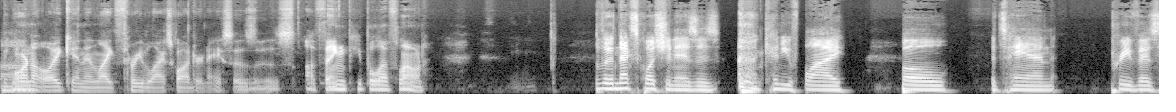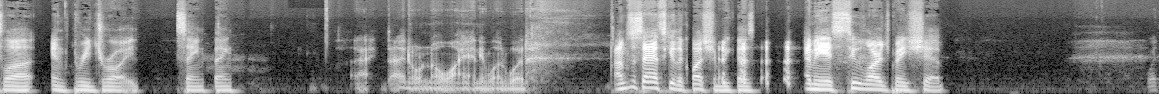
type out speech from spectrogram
um, Morna Oicunn and like three Black Squadron aces is a thing people have flown. The next question is: Is can you fly Bo, Catan, Pre Vizsla, and three droid? Same thing. I, I don't know why anyone would. I'm just asking the question because I mean it's too large base ship. With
